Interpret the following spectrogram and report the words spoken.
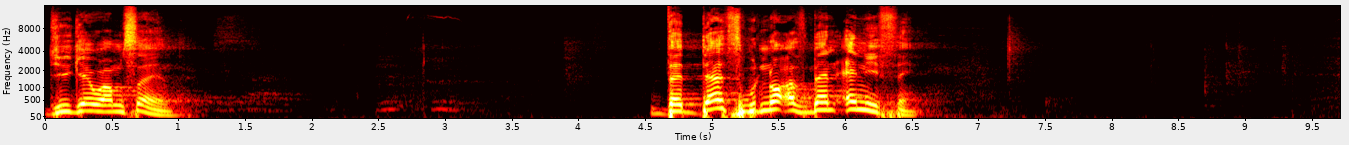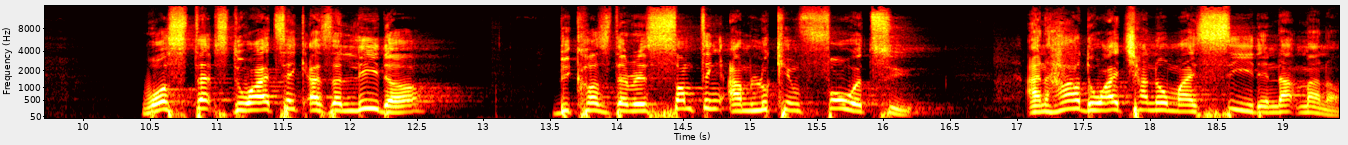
Do you get what I'm saying? The death would not have meant anything. What steps do I take as a leader because there is something I'm looking forward to? And how do I channel my seed in that manner?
